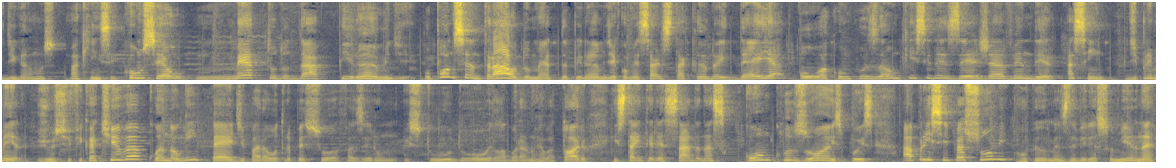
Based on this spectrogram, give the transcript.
digamos, McKinsey, com seu método da pirâmide. O ponto central do método da pirâmide é começar destacando a ideia ou a conclusão que se deseja vender. Assim, de primeira, justificativa quando alguém pede para outra pessoa fazer um estudo ou elaborar um relatório, está interessada nas conclusões, pois a princípio assume, ou pelo menos deveria assumir, né,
